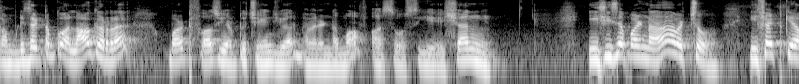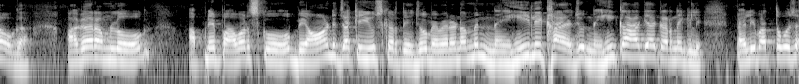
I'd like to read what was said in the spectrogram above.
कंपनीज़ एक्ट आपको अलाउ कर रहा है but first you have to change your memorandum of association इसी से पढ़ना है, बच्चों इफ़ेक्ट क्या होगा? अगर हम लोग अपने पावर्स को बियॉन्ड जाके यूज़ करते हैं जो मेमोरेंडम में नहीं लिखा है, जो नहीं कहा गया करने के लिए, पहली बात तो वो जो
